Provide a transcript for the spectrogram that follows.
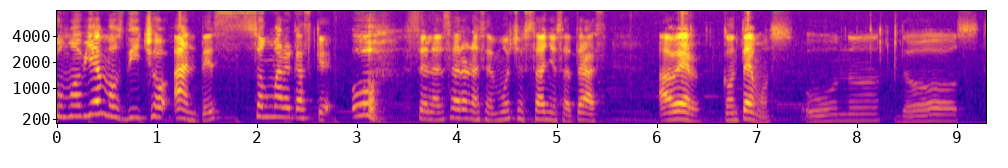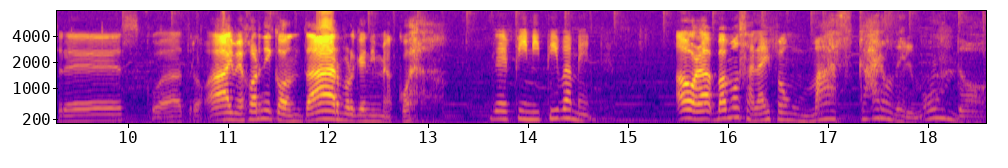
Como habíamos dicho antes, son marcas que, uff, se lanzaron hace muchos años atrás. A ver, contemos. Uno, dos, tres, cuatro. Ay, mejor ni contar porque ni me acuerdo. Definitivamente. Ahora vamos al iPhone más caro del mundo.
